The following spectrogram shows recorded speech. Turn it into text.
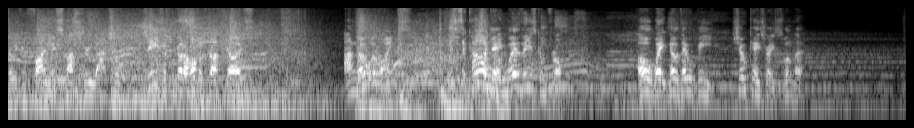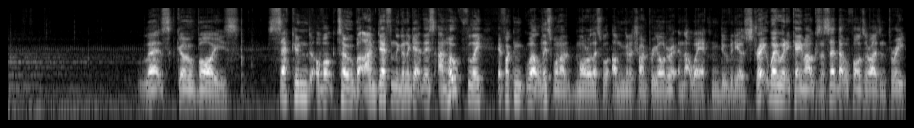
So we can finally smash through actual... Jesus, we've got a hovercraft, guys! And motorbikes! This is a car game! Where do these come from? Oh, wait, no, they would be showcase races, wouldn't they? Let's go, boys. 2nd of October. I'm definitely going to get this, and hopefully, if I can... Well, this one, I more or less, will, I'm going to try and pre-order it, and that way I can do videos straight away when it came out, because I said that with Forza Horizon 3,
